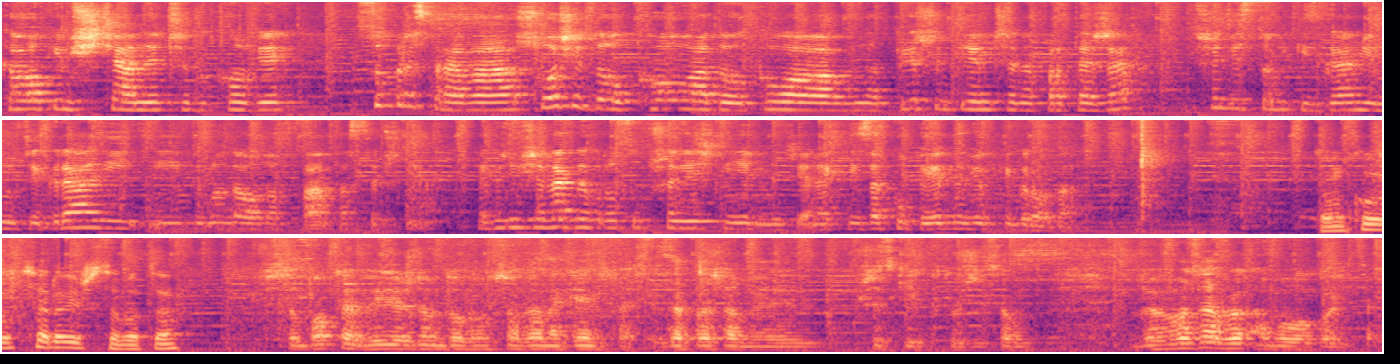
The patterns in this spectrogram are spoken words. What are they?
kawałkiem ściany, czegokolwiek. Super sprawa, szło się dookoła, dookoła na pierwszym piętrze, na parterze. Wszędzie stoliki z grami, ludzie grali i wyglądało to fantastycznie. Jakbyśmy się nagle po prostu przenieśli, nie wiem gdzie, na jakieś zakupy, jedno wielkie groda. Tomku, co robisz w sobotę? W sobotę wyjeżdżam do Wrocławia na Game Fest. Zapraszamy wszystkich, którzy są we Wrocławiu albo w okolicach.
